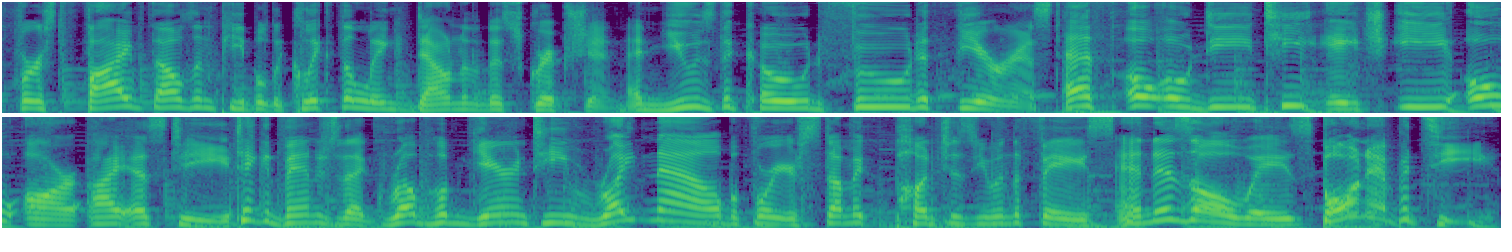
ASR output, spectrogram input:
first 5,000 people to click the link down in the description and use the code FOOD THEORIST. F O O D T H E O R I S T. Take advantage of that Grubhub guarantee right now before your stomach punches you in the face. And as always, bon appetit! City.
